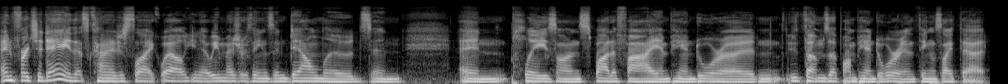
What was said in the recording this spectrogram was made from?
And for today, that's kind of just like, well, you know, we measure things in downloads and and plays on Spotify and Pandora and thumbs up on Pandora and things like that.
